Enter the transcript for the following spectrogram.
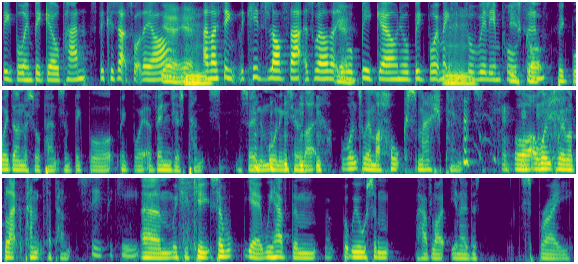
big boy and big girl pants because that's what they are. Yeah, yeah. And I think the kids love that as well. That Yeah. you're a big girl and you're a big boy. It makes them feel really important. He's got big boy dinosaur pants and big boy big boy Avengers pants. And so in the mornings he'll like, I want to wear my Hulk smash pants, or I want to wear my Black Panther pants. Super cute. um, which is cute. So yeah, we have them, but we also have like you know the spray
